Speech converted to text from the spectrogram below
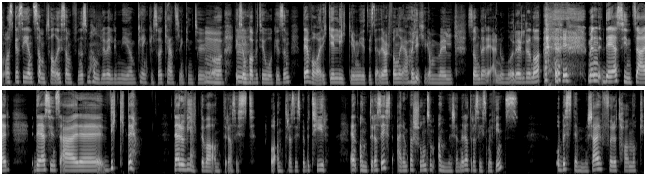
Hva skal jeg si En samtale i samfunnet som handler veldig mye om krenkelse og cancelling kultur Mm. og liksom Mm. hva betyr wokeism. Det var ikke like mye til stede, i hvert fall når jeg var like gammel som dere er noen år eldre nå. Men det jeg syns er, det jeg syns er eh, viktig, det er å vite hva antirasist og antirasisme betyr. En antirasist er en person som anerkjenner at rasisme fins, og bestemmer seg for å ta nok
